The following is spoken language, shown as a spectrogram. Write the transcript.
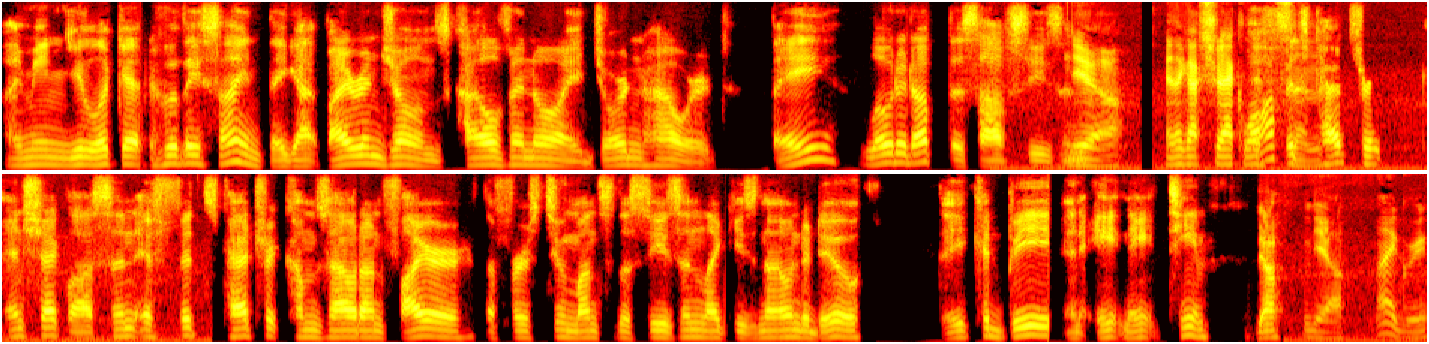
I mean, you look at who they signed. They got Byron Jones, Kyle Van Noy, Jordan Howard. They loaded up this offseason. Yeah, and they got Shaq If Lawson. Fitzpatrick and Shaq Lawson, if Fitzpatrick comes out on fire the first two months of the season, like he's known to do, they could be an eight and eight team. Yeah, Yeah, I agree.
